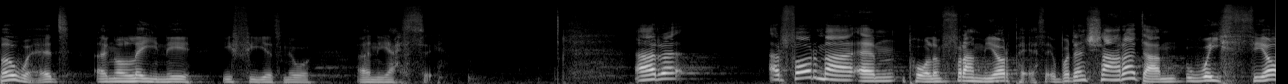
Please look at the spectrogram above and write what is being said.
bywyd yng ngoleuni i ffydd nhw yn Iesu. A'r, a'r ffordd mae um, Paul yn fframio'r peth yw bod e'n siarad am weithio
